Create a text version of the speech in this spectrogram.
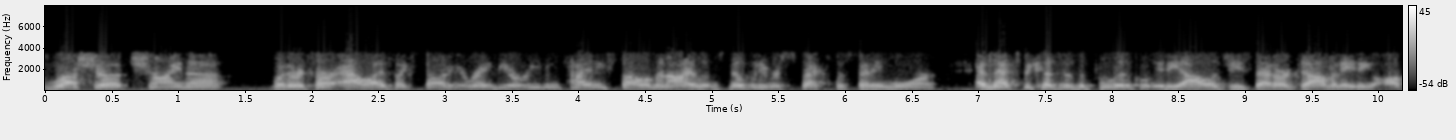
Russia, China, whether it's our allies like Saudi Arabia, or even tiny Solomon Islands, nobody respects us anymore. And that's because of the political ideologies that are dominating our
